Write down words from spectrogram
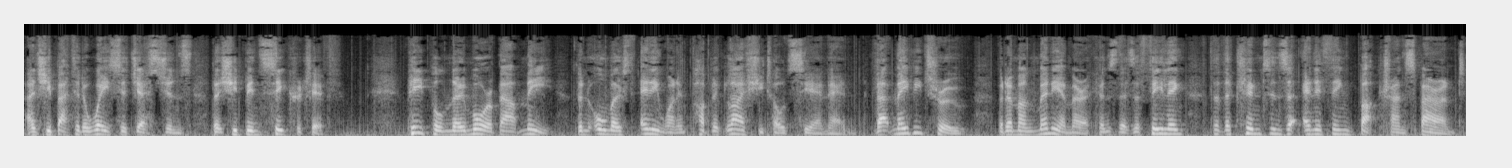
And she batted away suggestions that she'd been secretive. People know more about me than almost anyone in public life, she told CNN. That may be true, but among many Americans there's a feeling that the Clintons are anything but transparent.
